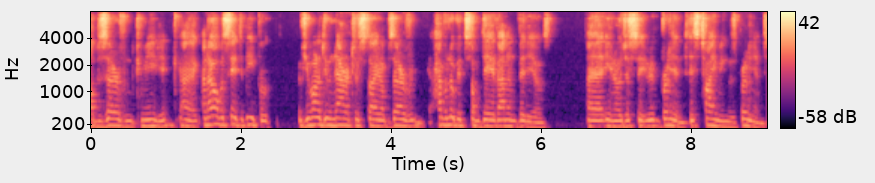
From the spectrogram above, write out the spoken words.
observant comedian. Uh, and I always say to people, if you want to do narrative style observant, have a look at some Dave Allen videos. Uh, you know, just say, brilliant. His timing was brilliant.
